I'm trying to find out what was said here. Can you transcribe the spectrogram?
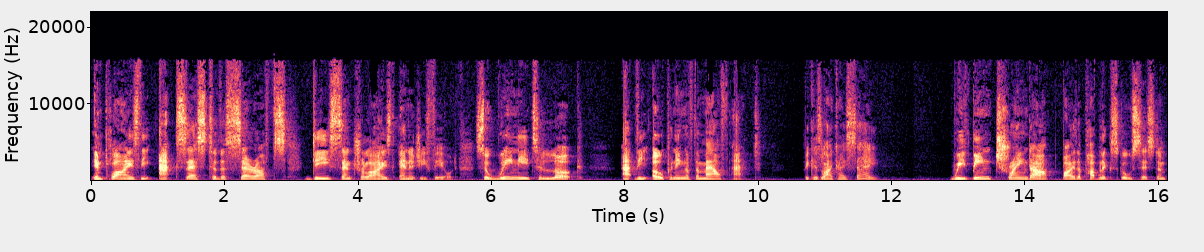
implies the access to the seraph's decentralized energy field. So we need to look at the opening of the mouth act. Because, like I say, we've been trained up by the public school system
